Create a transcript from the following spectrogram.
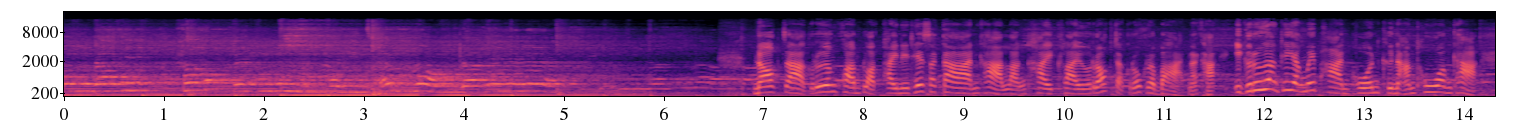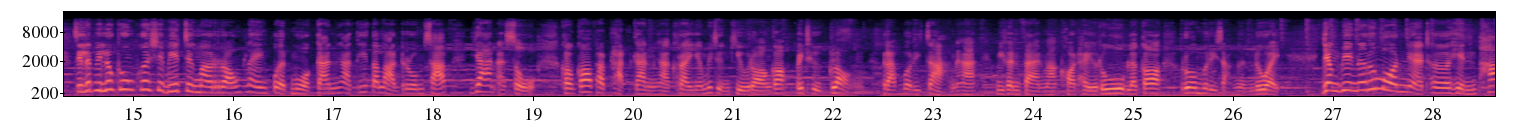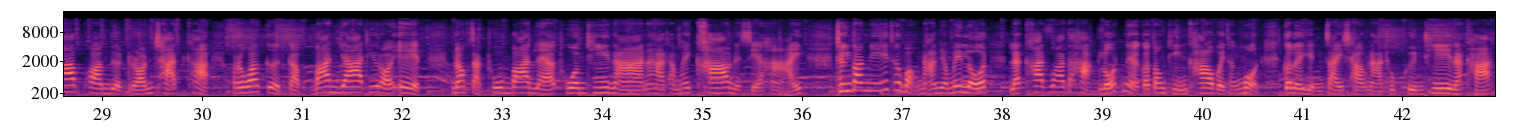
นอกจากเรื่องความปลอดภัยในเทศกาลค่ะ หลังไทยคลายร็อกจากโรคระบาดนะคะ อีกเรื่องที่ยังไม่ผ่านพ้นคือน้ำท่วมค่ะ ศิลปินลูกทุ่งเพื่อชีวิตจึงมาร้องเพลงเปิดหมวกกันค่ะที่ตลาดรวมทรัพย์ ย่านอโศกเขาก็ผลัดผลัดกันค่ะ ใครยังไม่ถึงคิวร้องก็ไปถือกล่องรับบริจาคนะคะ มีแฟนๆมาขอถ่ายรูป แล้วก็ร่วมบริจาคเงินด้วยอย่างเวียงนฤมลเนี่ยเธอเห็นภาพความเดือดร้อนชัดค่ะ เพราะว่าเกิดกับบ้านญาติที่ร้อยเอ็ดนอกจากท่วมบ้านแล้วท่วมที่นานะคะทำให้ข้าวเนี่ยเสียหาย ถึงตอนนี้เธอบอกน้ำยังไม่ลด และคาดว่าถ้าหากลดเนี่ยก็ต้องทิ้งข้าวไปทั้งหมด ก็เลยเห็นใจชาวนาทุกพื้นที่นะคะ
